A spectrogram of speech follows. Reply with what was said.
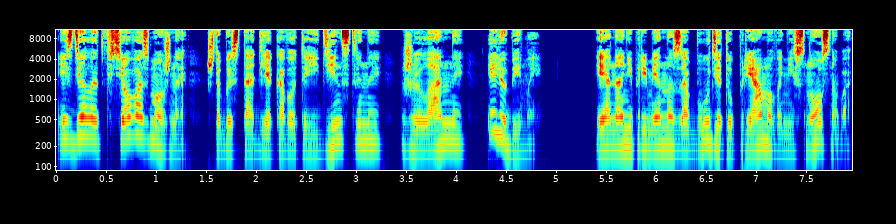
и сделает все возможное, чтобы стать для кого-то единственной, желанной и любимой. И она непременно забудет упрямого, несносного,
